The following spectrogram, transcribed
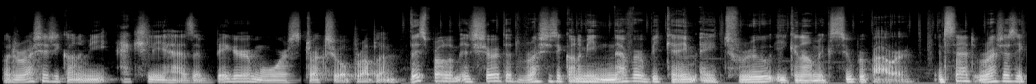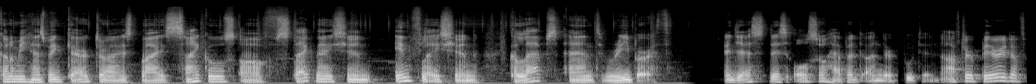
but Russia's economy actually has a bigger, more structural problem. This problem ensured that Russia's economy never became a true economic superpower. Instead, Russia's economy has been characterized by cycles of stagnation, inflation, collapse, and rebirth. And yes, this also happened under Putin. After a period of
